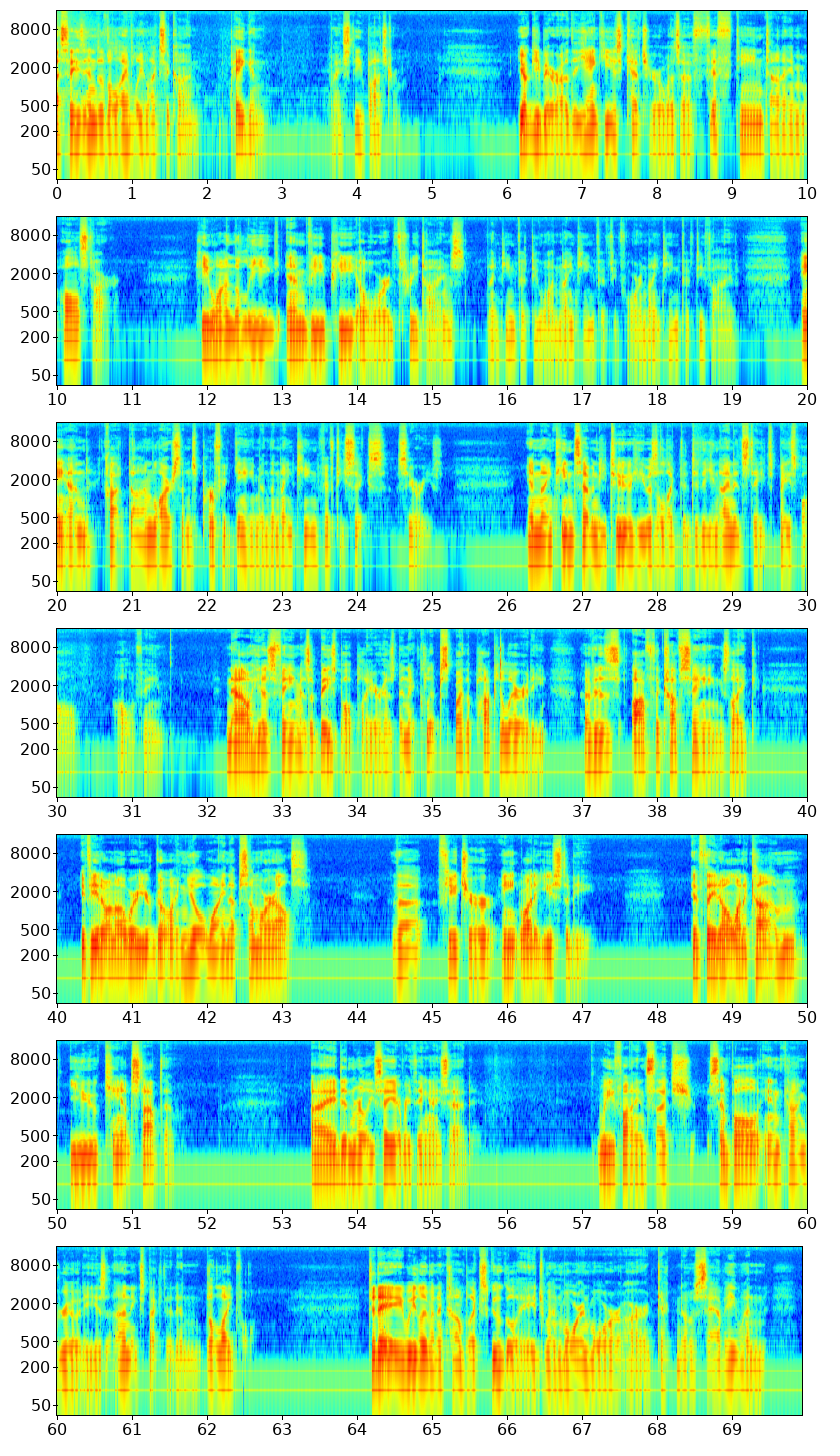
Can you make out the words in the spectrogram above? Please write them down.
Essays into the Lively Lexicon Pagan by Steve Bostrom. Yogi Berra, the Yankees catcher, was a 15 time All Star. He won the league MVP award three times 1951, 1954, and 1955 and caught Don Larsen's perfect game in the 1956 series. In 1972, he was elected to the United States Baseball Hall of Fame. Now, his fame as a baseball player has been eclipsed by the popularity of his off the cuff sayings like, If you don't know where you're going, you'll wind up somewhere else. The future ain't what it used to be. If they don't want to come, you can't stop them. I didn't really say everything I said. We find such simple incongruities unexpected and delightful. Today, we live in a complex Google age when more and more are techno savvy, when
